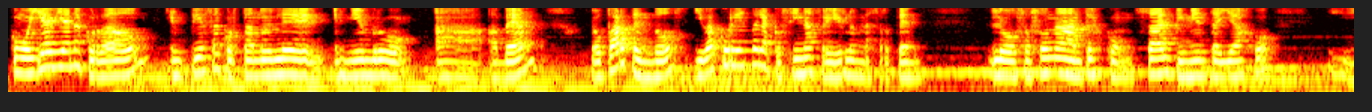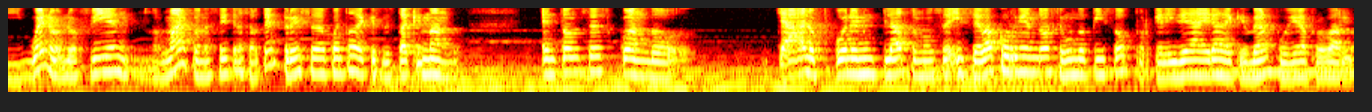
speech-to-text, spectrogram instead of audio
Como ya habían acordado, empieza cortándole el, miembro a, a Ben, lo parte en dos y va corriendo a la cocina a freírlo en la sartén. Lo sazona antes con sal, pimienta y ajo. Y bueno, lo fríen normal con aceite en la sartén, pero ahí se da cuenta de que se está quemando. Entonces cuando ya lo pone en un plato, no sé, y se va corriendo al segundo piso porque la idea era de que Bern pudiera probarlo.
